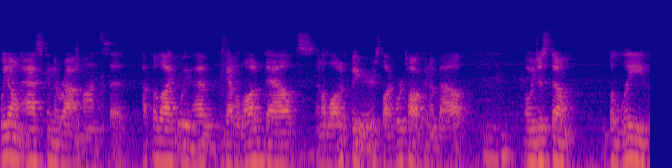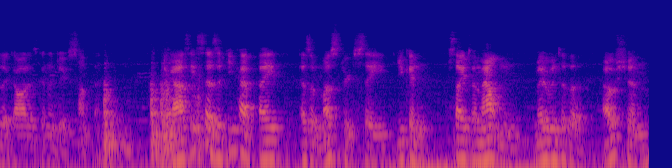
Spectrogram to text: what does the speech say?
we don't ask in the right mindset. I feel like we have, got a lot of doubts and a lot of fears, like we're talking about, and we just don't believe that God is gonna do something. But guys, he says if you have faith as a mustard seed, you can say to a mountain, move into the ocean,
